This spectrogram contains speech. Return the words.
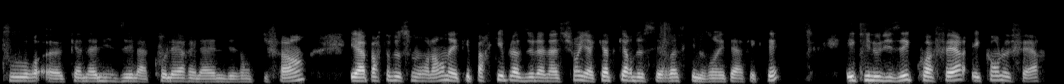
pour euh, canaliser la colère et la haine des antifas. Et à partir de ce moment-là, on a été parqué place de la Nation. Il y a quatre quarts de CRS qui nous ont été affectés et qui nous disaient quoi faire et quand le faire.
